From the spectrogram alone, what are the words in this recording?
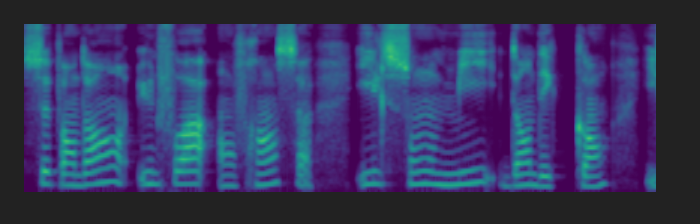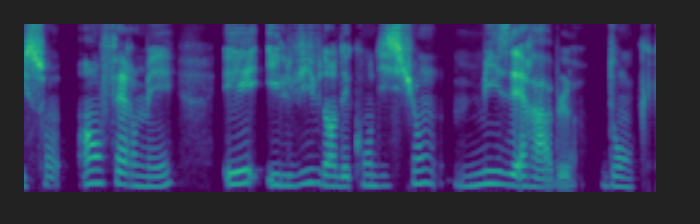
Cependant, une fois en France, ils sont mis dans des camps, ils sont enfermés et ils vivent dans des conditions misérables. Donc,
